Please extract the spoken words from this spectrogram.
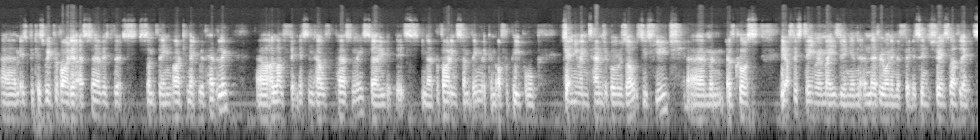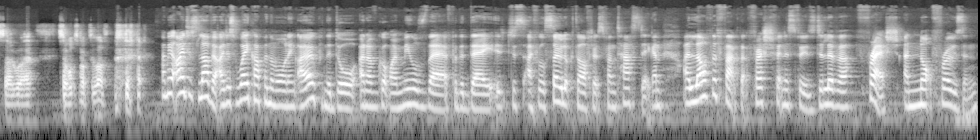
um, is because we provide a, service that's something I connect with heavily. Uh, I love fitness and health personally, so it's you know providing something that can offer people genuine, tangible results is huge. Um, and of course, the office team are amazing, and, and everyone in the fitness industry is lovely. So, uh, so what's not to love? I mean, I just love it. I just wake up in the morning, I open the door, and I've got my meals there for the day. It just, I feel so looked after. It's fantastic. And I love the fact that Fresh Fitness Foods deliver fresh and not frozen,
